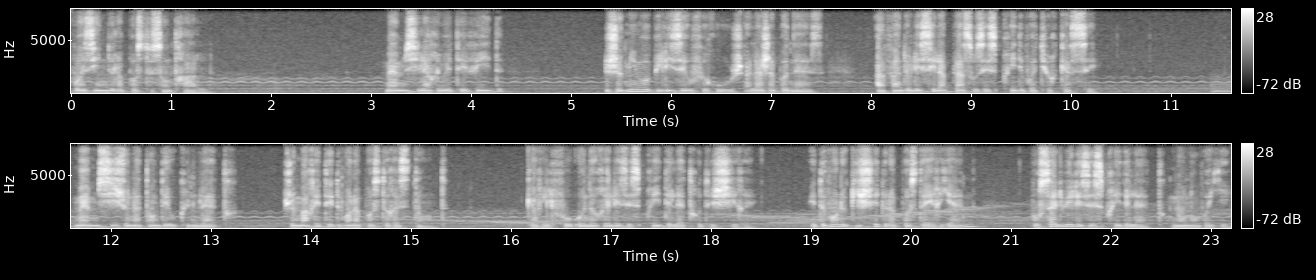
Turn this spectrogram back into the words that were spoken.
voisine de la poste centrale. Même si la rue était vide, je m'immobilisais au feu rouge, à la japonaise, afin de laisser la place aux esprits des voitures cassées. Même si je n'attendais aucune lettre, je m'arrêtais devant la poste restante, car il faut honorer les esprits des lettres déchirées, et devant le guichet de la poste aérienne pour saluer les esprits des lettres non envoyées.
